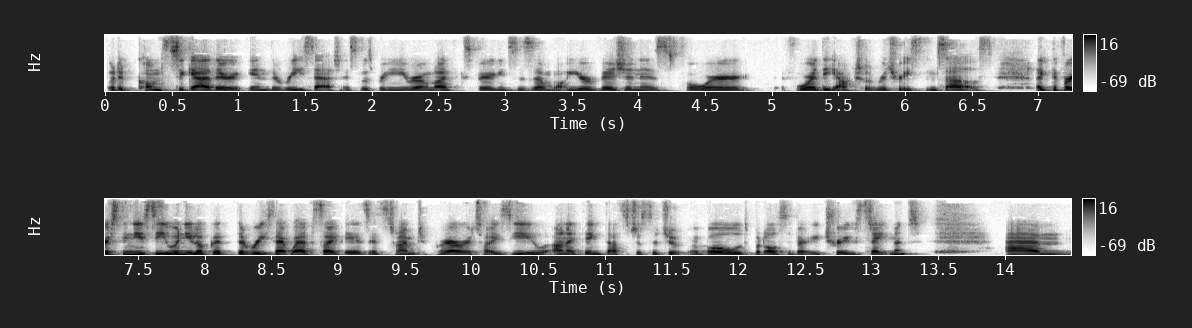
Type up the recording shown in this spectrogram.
But it comes together in the reset. I suppose bringing your own life experiences and what your vision is for for the actual retreats themselves. Like the first thing you see when you look at the reset website is it's time to prioritize you, and I think that's just such a, a bold but also very true statement. Um,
